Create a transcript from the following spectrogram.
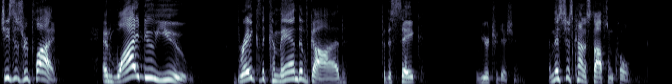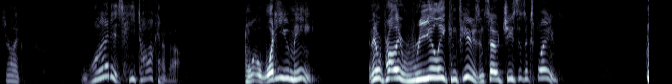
Jesus replied, And why do you break the command of God for the sake of your tradition? And this just kind of stops them cold because they're like, What is he talking about? What do you mean? And they were probably really confused. And so Jesus explains.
